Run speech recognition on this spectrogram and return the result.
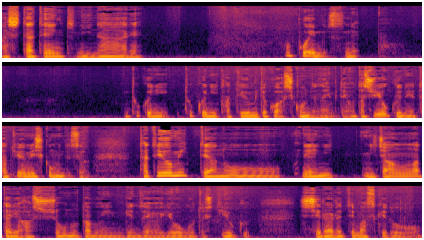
明日天気になあれ。ポエムですね。特に特に縦読みとかは仕込んでないみたい。私よくね縦読み仕込むんですよ。縦読みってあのねに2ちゃんあたり発祥の多分現在は用語としてよく知られてますけど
